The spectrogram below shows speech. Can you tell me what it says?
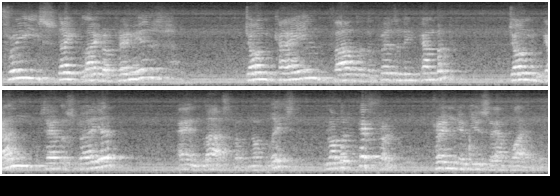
three state Labor Premiers, John Cain, father of the present incumbent, John Gunn, South Australia, and last but not least, Robert Heffron, Premier of New South Wales.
